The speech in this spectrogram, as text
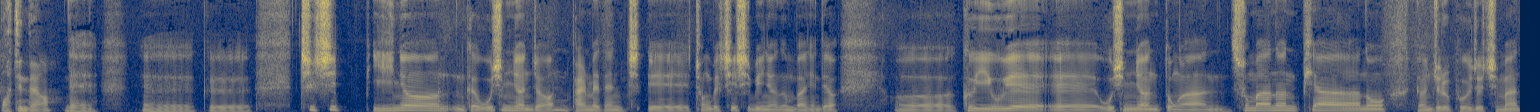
멋진데요? 네. 에, 그 72년 그러니까 50년 전 발매된 치- 예, 1972년 음반인데요. 어, 그 이후에 에, 50년 동안 수많은 피아노 연주를 보여줬지만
